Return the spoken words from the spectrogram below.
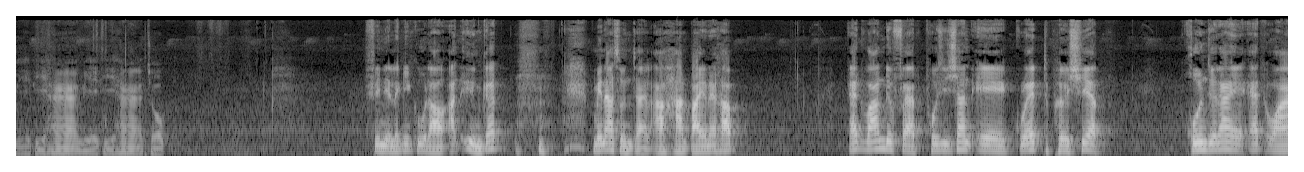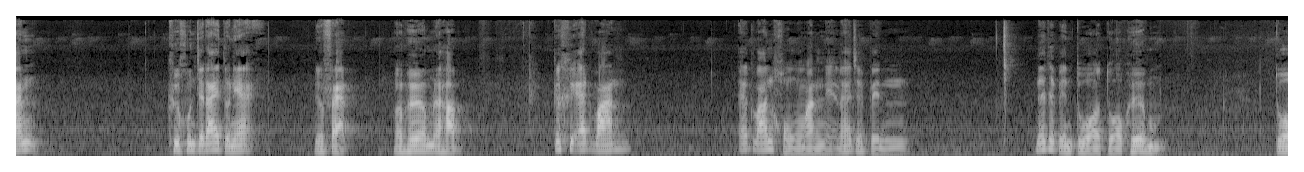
VIP 5 VIP 5 จบฟินิชแล้วกินคูลดาวอันอื่นก็ไม่น่าสนใจละอะผ่านไปนะครับ Advanced the Fat Position A Great Purchase คุณจะได้ Advanced คือคุณจะได้ตัวเนี้ย The Fat มาเพิ่มนะครับ ก็คือ Advanced Advanced ของมันเนี่ยน่าจะเป็น น่าจะเป็นตัวตัวเพิ่ม ตัว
